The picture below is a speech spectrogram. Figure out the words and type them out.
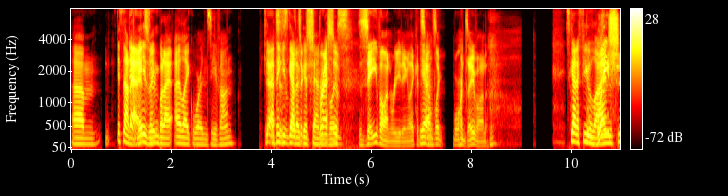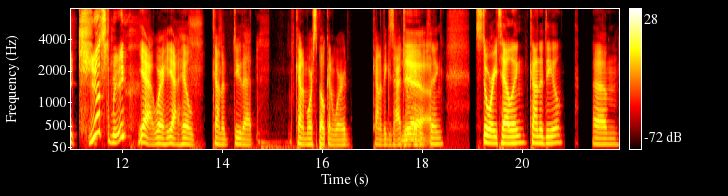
Um, it's not Yeah, it's amazing, your- but I, I like Warren Zevon. Yeah, I think he's got a good expressive. Zevon reading. Like it Yeah. sounds like Warren Zevon. He's got a few The way lines. she kissed me. Yeah, where yeah he'll kind of do that, kind of more spoken word, kind of exaggerated Yeah. thing, storytelling kind of deal. Um,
